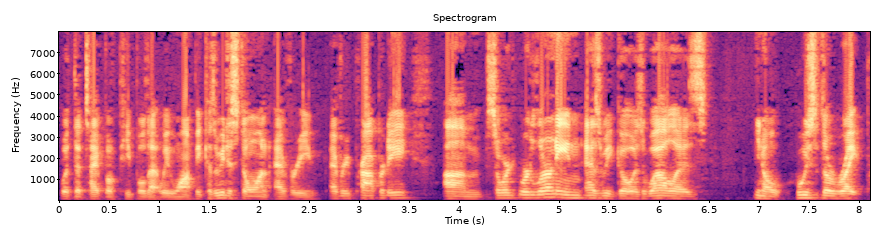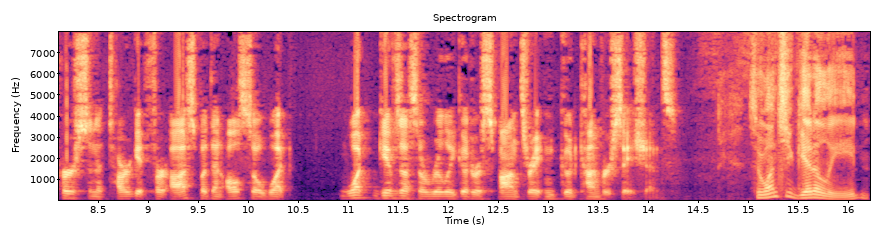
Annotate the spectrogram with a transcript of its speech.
with the type of people that we want because we just don't want every every property. Um, so we're we're learning as we go, as well as you know who's the right person to target for us, but then also what what gives us a really good response rate and good conversations. So once you get a lead,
